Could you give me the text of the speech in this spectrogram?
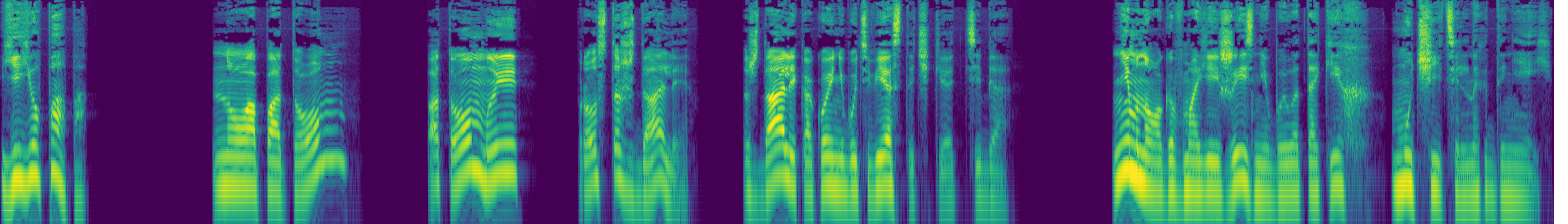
ее папа. Ну а потом... Потом мы просто ждали. Ждали какой-нибудь весточки от тебя. Немного в моей жизни было таких мучительных дней.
